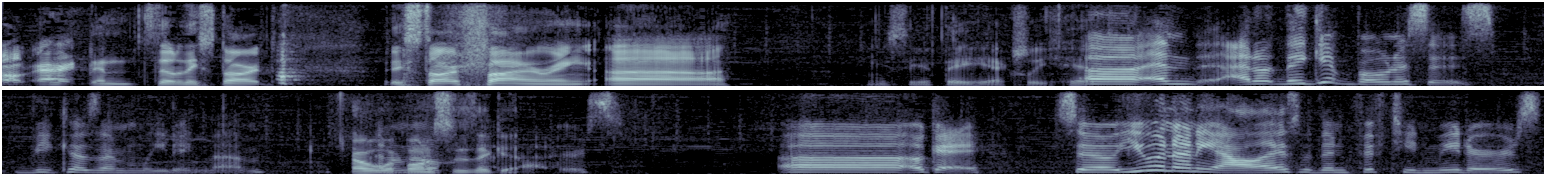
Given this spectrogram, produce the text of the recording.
all right, and so they start, they start firing. Uh, let me see if they actually hit. Uh, and I don't. They get bonuses because I'm leading them. oh, what bonuses they get? matters. Uh, okay. So you and any allies within 15 meters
